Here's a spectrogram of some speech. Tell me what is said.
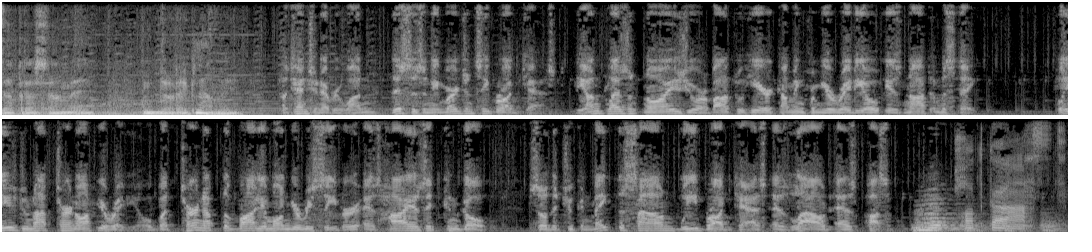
Zapraszamy do reklamy. Attention, everyone. This is an emergency broadcast. The unpleasant noise you are about to hear coming from your radio is not a mistake. Please do not turn off your radio, but turn up the volume on your receiver as high as it can go so that you can make the sound we broadcast as loud as possible. Podcast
